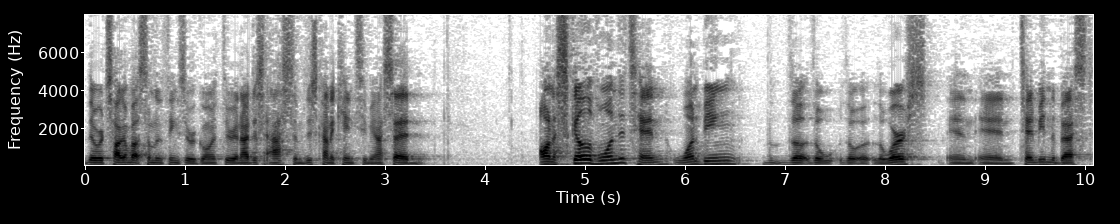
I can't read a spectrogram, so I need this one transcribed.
they were talking about some of the things they were going through, and I just asked them, this kind of came to me. I said, on a scale of 1 to 10, 1 being the, the, the, the worst and, and 10 being the best,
